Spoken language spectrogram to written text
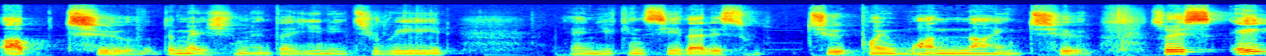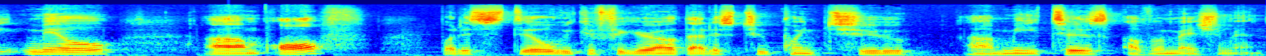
up to the measurement that you need to read. And you can see that it's 2.192. So it's 8 mil um, off, but it's still, we could figure out that it's 2.2 uh, meters of a measurement.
